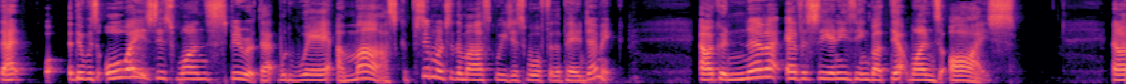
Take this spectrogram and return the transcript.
that there was always this one spirit that would wear a mask, similar to the mask we just wore for the pandemic. I could never ever see anything but that one's eyes. And I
